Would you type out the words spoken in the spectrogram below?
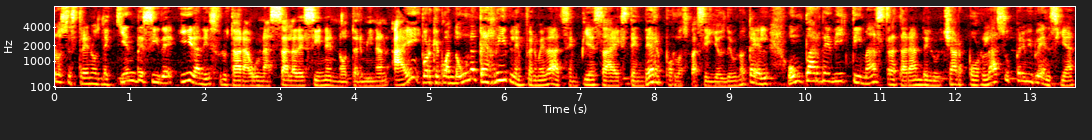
los estrenos de quien decide ir a disfrutar a una sala de cine no terminan ahí, porque cuando una terrible enfermedad se empieza a extender por los pasillos de un hotel, un par de víctimas tratarán de luchar por la supervivencia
